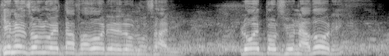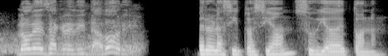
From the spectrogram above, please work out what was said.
¿Quiénes son los estafadores de los Rosarios? Los extorsionadores, los desacreditadores. Pero la situación subió de tono.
